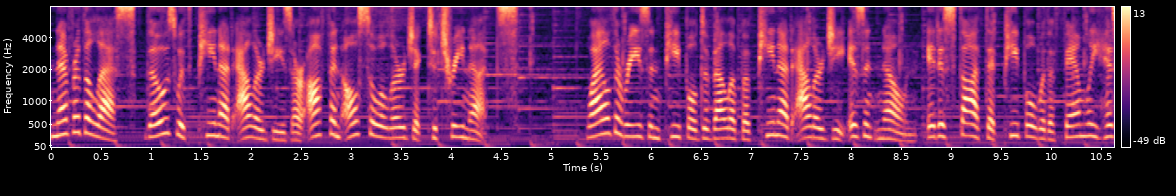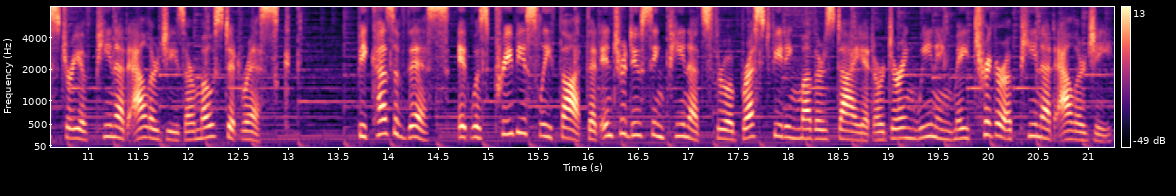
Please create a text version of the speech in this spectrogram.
Nevertheless, those with peanut allergies are often also allergic to tree nuts. While the reason people develop a peanut allergy isn't known, it is thought that people with a family history of peanut allergies are most at risk. Because of this, it was previously thought that introducing peanuts through a breastfeeding mother's diet or during weaning may trigger a peanut allergy.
